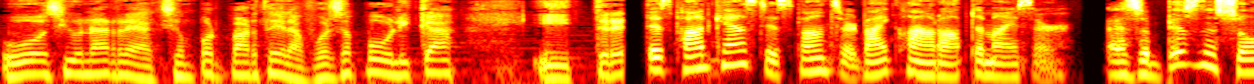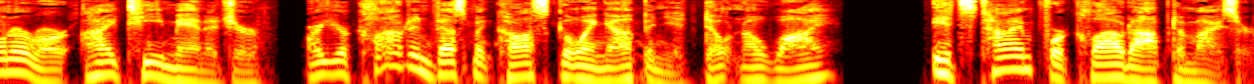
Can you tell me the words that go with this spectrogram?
hubo sí una reacción por parte de la fuerza pública y tres... This podcast is sponsored by Cloud Optimizer. As a business owner or IT manager, are your cloud investment costs going up and you don't know why? It's time for Cloud Optimizer.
